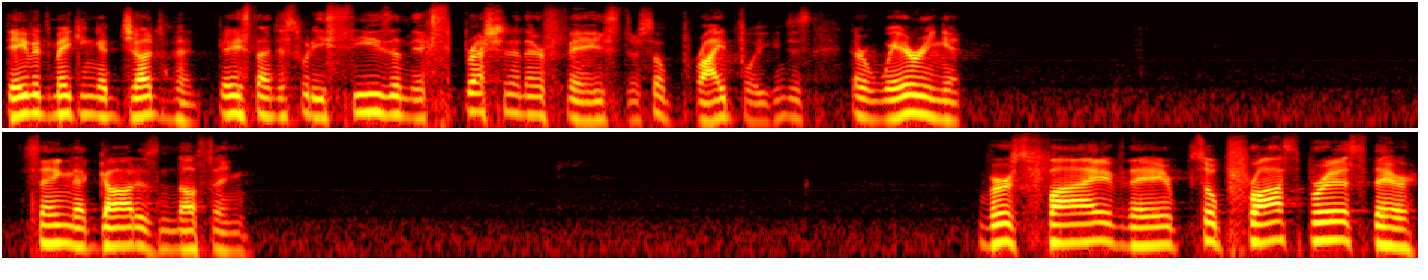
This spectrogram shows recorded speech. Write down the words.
David's making a judgment based on just what he sees in the expression of their face. They're so prideful. You can just, they're wearing it. Saying that God is nothing. Verse 5, they're so prosperous, they're,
